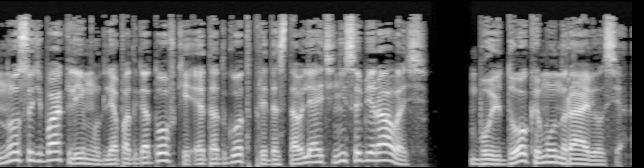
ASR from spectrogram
Но судьба Климу для подготовки этот год предоставлять не собиралась. Бульдог ему нравился.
